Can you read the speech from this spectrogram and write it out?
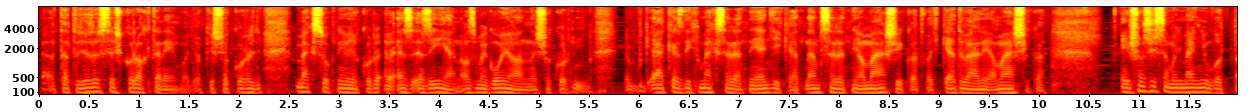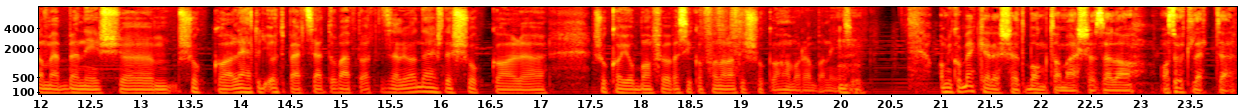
tehát, hogy az összes karakter én vagyok, és akkor, hogy megszokni, hogy akkor ez, ez ilyen, az meg olyan, és akkor elkezdik megszeretni egyiket, nem szeretni a másikat, vagy kedvelni a másikat és azt hiszem, hogy megnyugodtam ebben, és sokkal, lehet, hogy öt perccel tovább tart az előadás, de sokkal, sokkal jobban fölveszik a fonalat, és sokkal hamarabban nézők. Uh-huh. Amikor megkeresett Bank Tamás ezzel a, az ötlettel,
